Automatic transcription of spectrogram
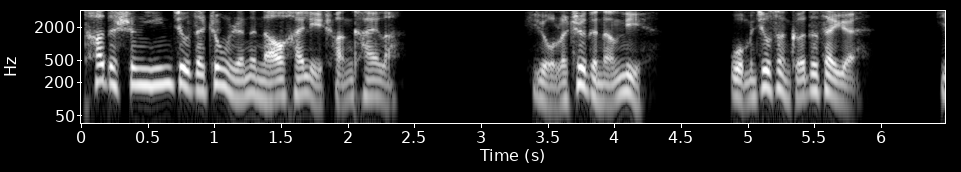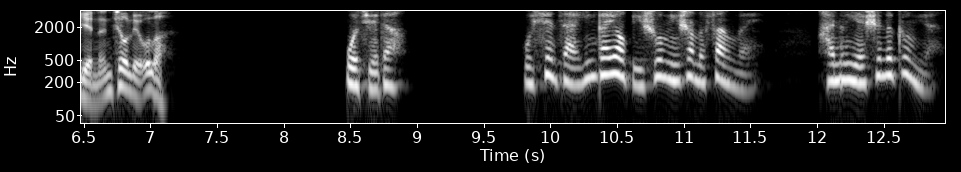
他的声音就在众人的脑海里传开了。有了这个能力，我们就算隔得再远，也能交流了。我觉得，我现在应该要比说明上的范围还能延伸的更远。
